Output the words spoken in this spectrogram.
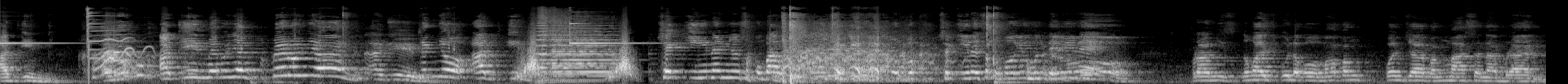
Add in. Ano? Add in! Meron yan! Meron yan! Add in. Check nyo! Add in! Check-inan yun sa Cubao. Check-inan sa Cubao. Check-inan sa Cubao yung hotel yun eh. Promise, nung high school ako, mga pang kwan siya, pang masa na brand.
